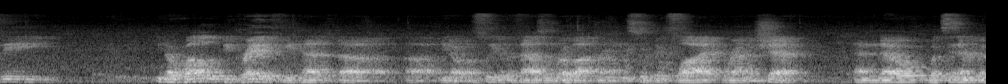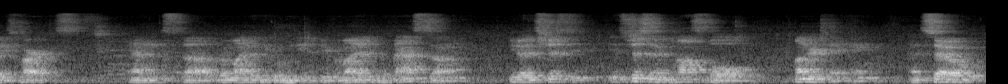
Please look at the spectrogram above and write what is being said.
the, you know, well, it would be great if we had, uh, uh, you know, a fleet of a thousand robot drones who could fly around a ship and know what's in everybody's hearts and uh, remind the people who need to be reminded to put masks on, you know, it's just, it's just an impossible undertaking. And so,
